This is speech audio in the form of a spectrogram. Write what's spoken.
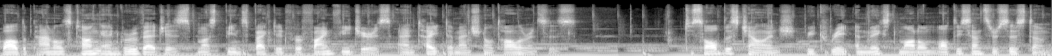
while the panel's tongue and groove edges must be inspected for fine features and tight dimensional tolerances. To solve this challenge, we create a mixed model multi-sensor system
